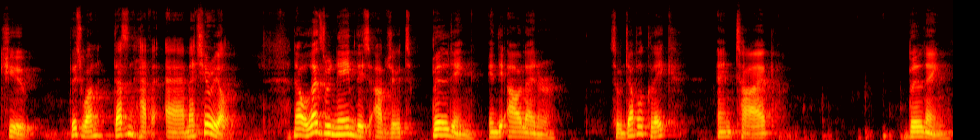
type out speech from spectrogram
Cube. This one doesn't have a material. Now let's rename this object Building in the outliner. So double click and type Building.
